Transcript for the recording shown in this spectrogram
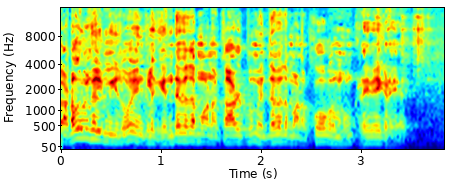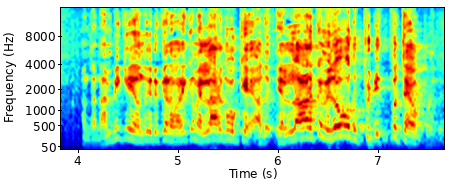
கடவுள்கள் மீதோ எங்களுக்கு எந்த விதமான காழ்ப்பும் எந்த விதமான கோபமும் கிடையவே கிடையாது. அந்த நம்பிக்கை வந்து இருக்கிற வரைக்கும் எல்லாருக்கும் ஓகே அது எல்லாருக்கும் ஏதோ ஒரு பிடிப்பு தேவைப்படுது.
